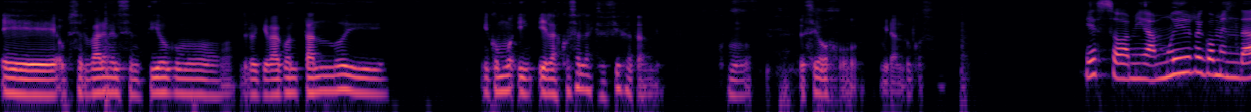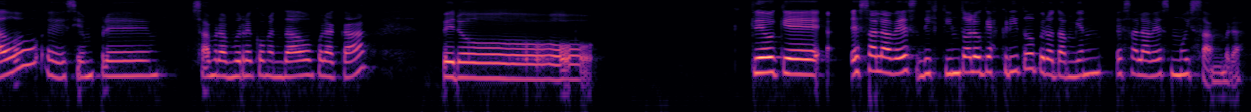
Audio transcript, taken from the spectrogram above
eh, observar en el sentido como de lo que va contando y, y, como, y, las cosas en las que se fija también. Como ese ojo mirando cosas. Eso, amiga, muy recomendado. Eh, siempre, Sambra, muy recomendado por acá. Pero creo que es a la vez distinto a lo que ha escrito, pero también es a la vez muy Sambra.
